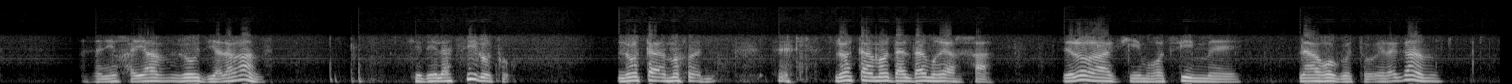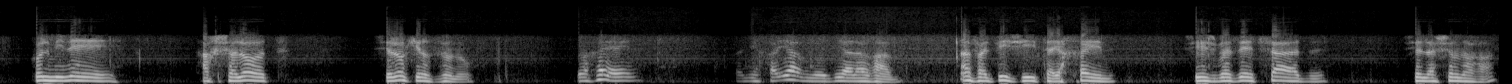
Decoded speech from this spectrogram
אז אני חייב להודיע לרב, כדי להציל אותו. לא תעמוד. לא תעמוד על דם רעך. זה לא רק אם רוצים אה, להרוג אותו, אלא גם כל מיני הכשלות שלא כרצונו. לכן, אני חייב להודיע לרב, אף על פי שייתכן שיש בזה צד של לשון הרע,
